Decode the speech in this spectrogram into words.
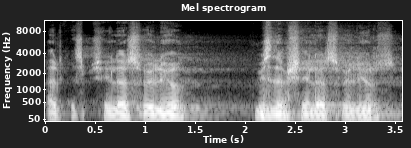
herkes bir şeyler söylüyor. Biz de bir şeyler söylüyoruz.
